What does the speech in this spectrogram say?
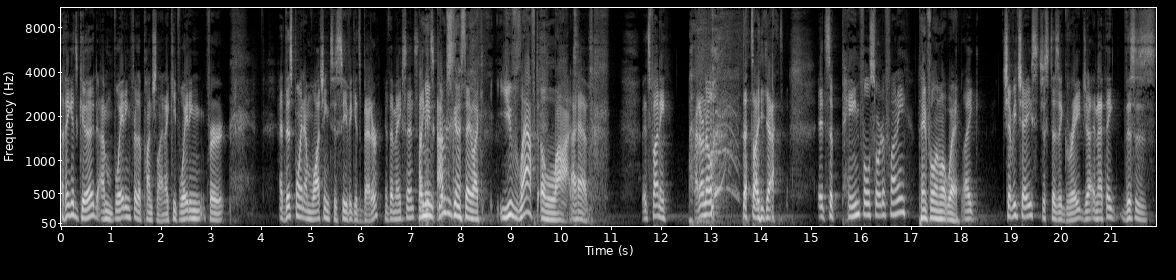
I think it's good. I'm waiting for the punchline. I keep waiting for. At this point, I'm watching to see if it gets better. If that makes sense. I mean. I'm just going to say, like, you've laughed a lot. I have. It's funny. I don't know. That's all you got. It's a painful sort of funny. Painful in what way? Like Chevy Chase just does a great job, and I think this is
